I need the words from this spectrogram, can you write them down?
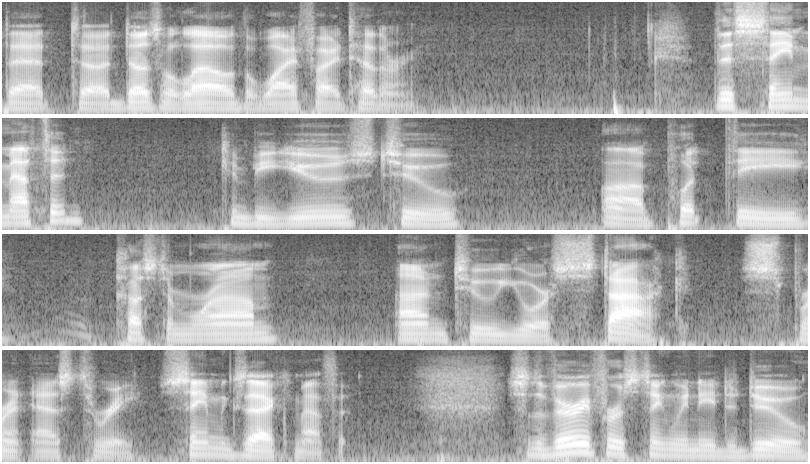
that uh, does allow the Wi-Fi tethering. This same method can be used to uh, put the custom ROM onto your stock Sprint S3. Same exact method. So the very first thing we need to do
